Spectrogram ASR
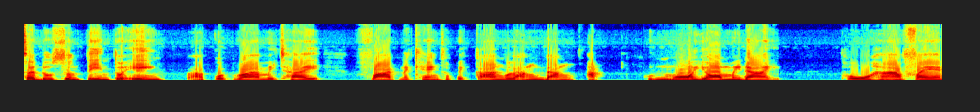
สะดุดส้นตีนตัวเอง ปรากฏว่าไม่ใช่ ฟาดนักแข้งเข้าไปกลางหลังดังอัด คุณหมอยอมไม่ได้ โทรหาแฟน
